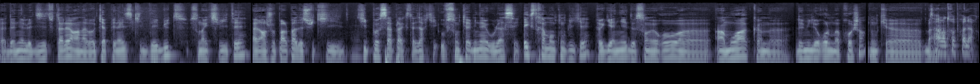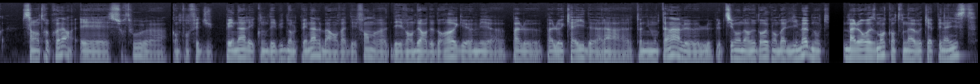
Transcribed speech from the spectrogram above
Euh, Daniel le disait tout à l'heure, un avocat pénaliste qui débute son activité. Alors, je vous parle pas de celui qui, pose sa plaque, c'est-à-dire qui ouvre son cabinet où là, c'est extrêmement compliqué. Peut gagner 200 euros euh, un mois comme euh, 2000 euros le mois prochain. Euh, bah, C'est un entrepreneur, quoi. C'est un entrepreneur. Et surtout euh, quand on fait du pénal et qu'on débute dans le pénal bah on va défendre des vendeurs de drogue mais euh, pas le pas le caïd à la Tony Montana le, petit vendeur de drogue en bas de l'immeuble. Donc malheureusement quand on est avocat pénaliste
